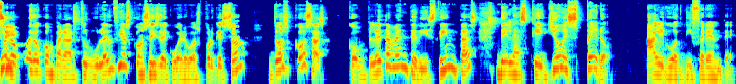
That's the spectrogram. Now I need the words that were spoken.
Yo no puedo comparar Turbulencias con Seis de Cuervos, porque son dos cosas completamente distintas de las que yo espero algo diferente.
